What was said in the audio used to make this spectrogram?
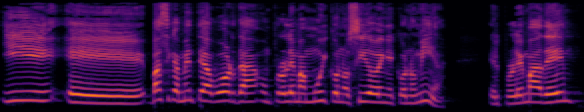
Y eh, básicamente aborda un problema muy conocido en economía, el problema de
